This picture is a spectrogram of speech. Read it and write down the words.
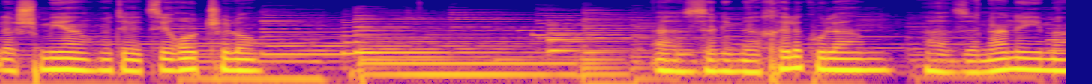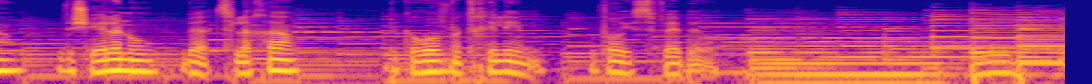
להשמיע את היצירות שלו. אז אני מאחל לכולם האזנה נעימה, ושיהיה לנו בהצלחה. בקרוב מתחילים voice Weber. thank you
